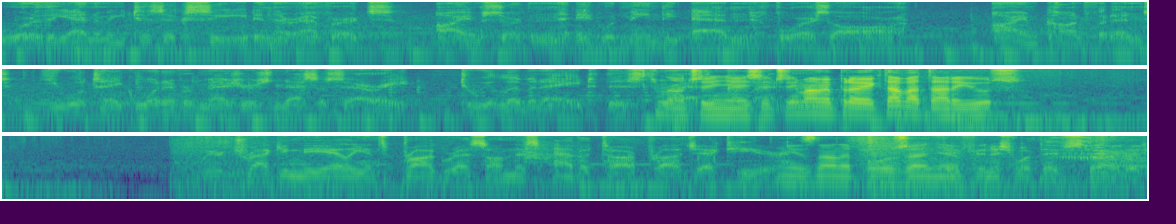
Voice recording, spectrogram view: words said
Were the enemy to succeed in their efforts, I am certain it would mean the end for us all. I am confident you will take whatever measures necessary to eliminate this threat. No, czyli nieźle. Czyli mamy projekt Avatar już. Tracking the aliens' progress on this Avatar project here. Nieznane położenie. They finish what they've started.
